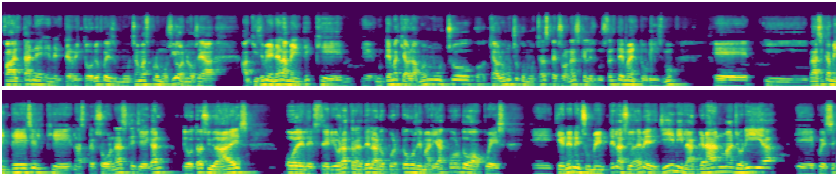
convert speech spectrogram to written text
falta en, el territorio pues mucha más promoción. O sea, aquí se me viene a la mente que eh, un tema que hablamos mucho, que hablo mucho con muchas personas que les gusta el tema del turismo, eh, y básicamente es el que las personas que llegan de otras ciudades o del exterior a través del aeropuerto José María Córdoba, pues eh, tienen en su mente la ciudad de Medellín y la gran mayoría pues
